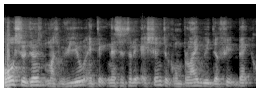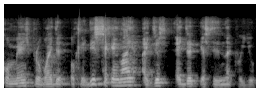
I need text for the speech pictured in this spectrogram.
all students must view and take necessary action to comply with the feedback comments provided. Okay, this second line I just added yesterday night for you.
